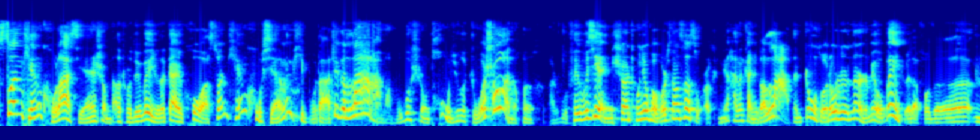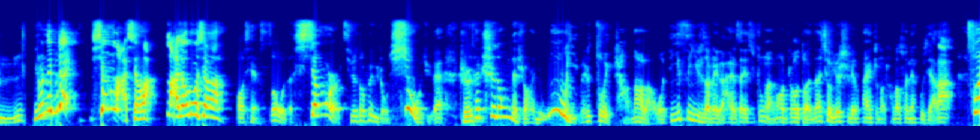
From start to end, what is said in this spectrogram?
酸甜苦辣咸是我们大多数对味觉的概括啊。酸甜苦咸问题不大，这个辣嘛，不过是种痛觉和灼烧感的混合。如果非不信，你吃完重庆火锅去上厕所，肯定还能感觉到辣。但众所周知，那是没有味觉的。否则，嗯，你说那不对，香辣香辣，辣椒多香啊！抱歉，所有的香味儿其实都是一种嗅觉，只是在吃东西的时候，你误以为是嘴尝到了。我第一次意识到这个，还是在一次重感冒之后，短暂嗅觉失灵，发现只能尝到酸甜苦咸了。酸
